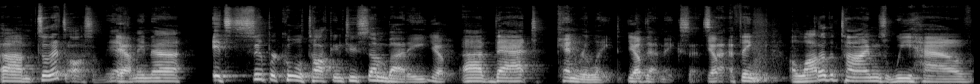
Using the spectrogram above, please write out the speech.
Um, so that's awesome. Yeah. Yeah. I mean, uh, it's super cool talking to somebody Yep. uh, that can relate, Yep. if that makes sense. Yep. I I think a lot of the times we have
